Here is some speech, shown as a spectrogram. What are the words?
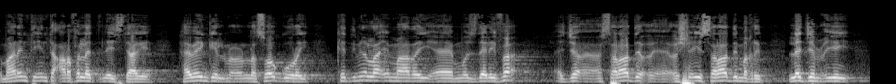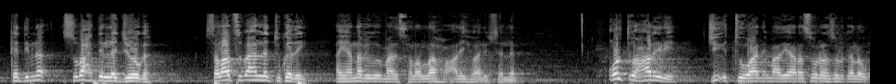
maalintii inta carafo la istaagay habeenkii la soo guuray kadibna la imaaday musdelifa salaadii cisho iyo salaaddii maqhrib la jamciyey kadibna subaxdii la jooga salaad subax la tukaday ayaa nabigu imaaday sala allahu calayhi waali wasalam qultu waxaan idhi ji'tu waan imaaday ya rasul rasuulka allow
